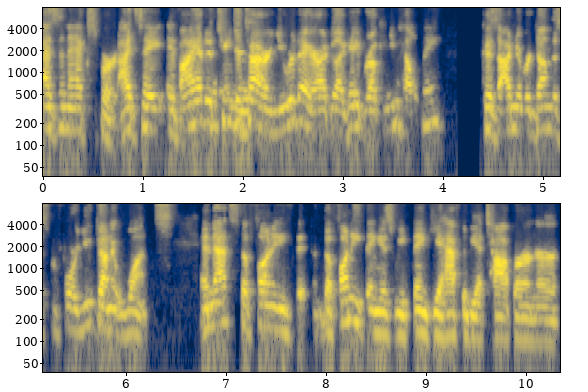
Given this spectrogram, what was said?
as an expert. I'd say if I had to change a tire and you were there, I'd be like, "Hey, bro, can you help me?" Because I've never done this before. You've done it once. And that's the funny th- the funny thing is we think you have to be a top earner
